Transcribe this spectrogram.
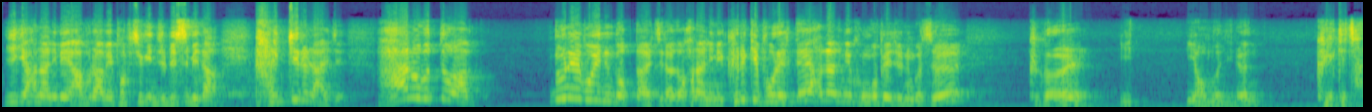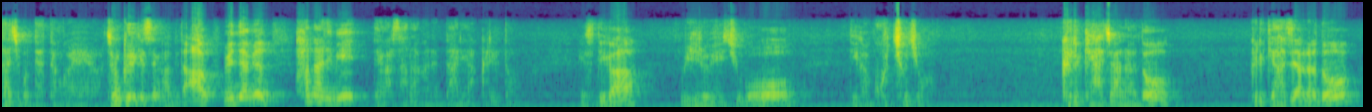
이게 하나님의 아브라함의 법칙인 줄 믿습니다. 갈 길을 알지. 아무것도 눈에 보이는 거 없다 할지라도 하나님이 그렇게 보낼 때 하나님이 공급해 주는 것을 그걸 이, 이 어머니는 그렇게 잘하지 못했던 거예요. 전 그렇게 생각합니다. 아, 왜냐하면 하나님이 내가 사랑하는 딸이야 그래도. 그래서 네가 위로해주고 네가 고쳐줘. 그렇게 하지 않아도 그렇게 하지 않아도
